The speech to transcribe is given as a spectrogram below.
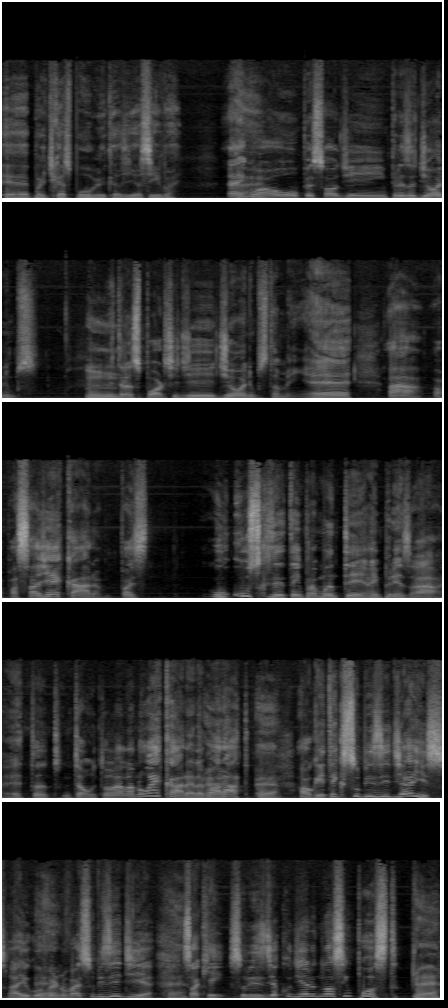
é, políticas públicas e assim vai. É, é, igual o pessoal de empresa de ônibus. Hum. De transporte de, de ônibus também. É. Ah, a passagem é cara, mas o custo que você tem para manter a empresa, ah, é tanto. Então, então ela não é cara, ela é, é barata. É. Alguém tem que subsidiar isso. Aí o governo é. vai subsidiar. É. Só que subsidia com o dinheiro do nosso imposto. É.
